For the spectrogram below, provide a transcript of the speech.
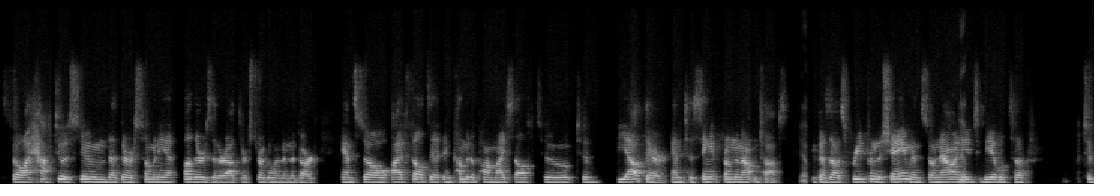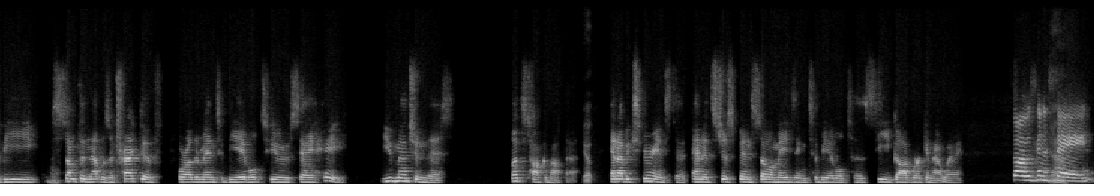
so I have to assume that there are so many others that are out there struggling in the dark. And so I felt it incumbent upon myself to to be out there and to sing it from the mountaintops yep. because I was freed from the shame. And so now I yep. need to be able to to be something that was attractive for other men to be able to say, Hey, you mentioned this. Let's talk about that. Yep. And I've experienced it. And it's just been so amazing to be able to see God work in that way. So I was going to yeah. say,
